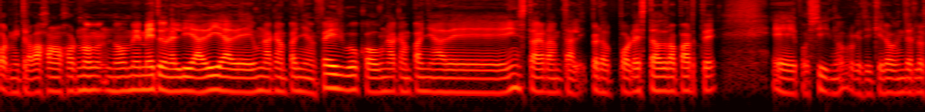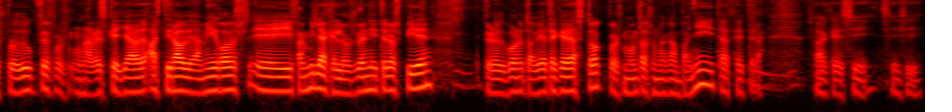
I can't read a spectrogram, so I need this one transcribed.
por mi trabajo a lo mejor no, no, me meto en el día a día de una campaña en Facebook o una campaña de Instagram, tal, pero por esta otra parte, eh, pues sí, ¿no? Porque si quiero vender los productos, pues una vez que ya has tirado de amigos eh, y familia que los ven y te los piden, pero bueno, todavía te queda stock, pues montas una campañita, etcétera. O sea que sí, sí, sí.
